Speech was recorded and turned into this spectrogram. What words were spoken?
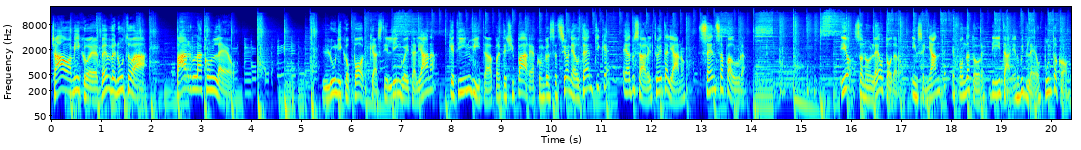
Ciao amico e benvenuto a Parla con Leo, l'unico podcast in lingua italiana che ti invita a partecipare a conversazioni autentiche e ad usare il tuo italiano senza paura. Io sono Leo Todaro, insegnante e fondatore di italianwithleo.com.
